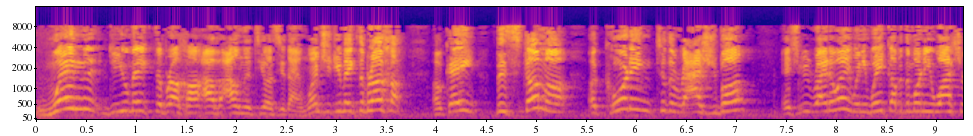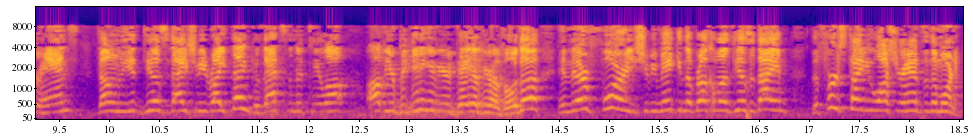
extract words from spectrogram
When do you make the bracha of Al Natilas Yadayim? When should you make the bracha? Okay? Bistama, according to the Rashba, it should be right away. When you wake up in the morning, you wash your hands. The Natilas Yadayim should be right then, because that's the Natila of your beginning of your day of your Avoda, and therefore you should be making the bracha of Natilas Yadayim the first time you wash your hands in the morning.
